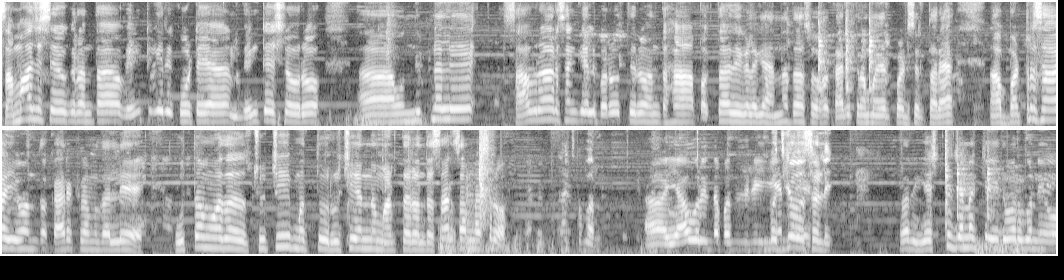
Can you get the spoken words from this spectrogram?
ಸಮಾಜ ಸೇವಕರಂತ ವೆಂಕಟಗಿರಿ ಕೋಟೆಯ ವೆಂಕಟೇಶ್ ಅವರು ಒಂದು ನಿಟ್ಟಿನಲ್ಲಿ ಸಾವಿರಾರು ಸಂಖ್ಯೆಯಲ್ಲಿ ಬರುತ್ತಿರುವಂತಹ ಭಕ್ತಾದಿಗಳಿಗೆ ಅನ್ನದಾಸೋಹ ಕಾರ್ಯಕ್ರಮ ಏರ್ಪಡಿಸಿರ್ತಾರೆ. ಆ, ಭಟ್ರು ಸಹ ಈ ಒಂದು ಕಾರ್ಯಕ್ರಮದಲ್ಲಿ ಉತ್ತಮವಾದ ಶುಚಿ ಮತ್ತು ರುಚಿಯನ್ನು ಮಾಡ್ತಾ ಇರುವಂಥ ಸರ್ ತಮ್ಮ ಹೆಸರು? ಯಾವ ಊರಿಂದ ಬಂದಿದ್ದೀರಿ? ಮಜ್ಜಿಗೆ ಹೊಸಳ್ಳಿ. ಸರ್ ಎಷ್ಟು ಜನಕ್ಕೆ ಇದುವರೆಗೂ ನೀವು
